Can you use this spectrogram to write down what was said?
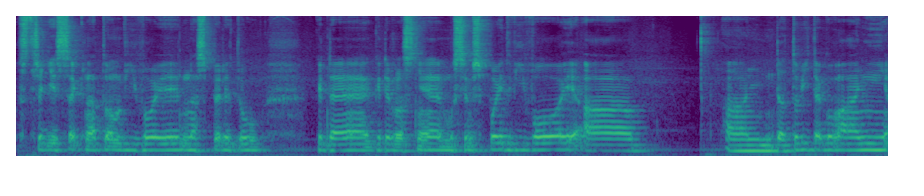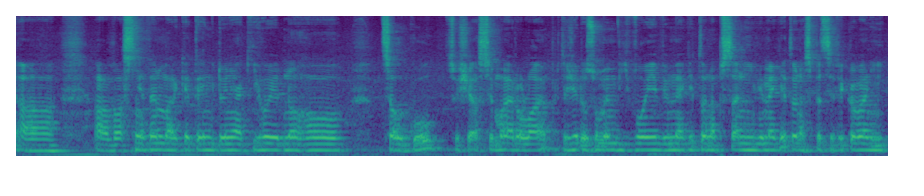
středisek na tom vývoji na Spiritu, kde, kde vlastně musím spojit vývoj a, a datový tagování a, a vlastně ten marketing do nějakého jednoho celku, což je asi moje role, protože rozumím vývoji, vím, jak je to napsaný, vím, jak je to naspecifikovaný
